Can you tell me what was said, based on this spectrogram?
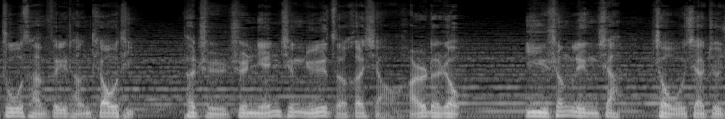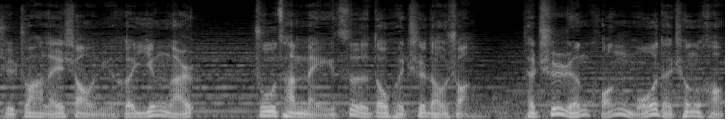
朱灿非常挑剔，他只吃年轻女子和小孩的肉，一声令下，手下就去抓来少女和婴儿。朱灿每次都会吃到爽，他吃人狂魔的称号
